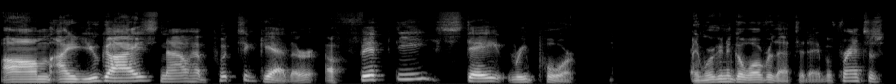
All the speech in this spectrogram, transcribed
um, I you guys now have put together a 50 state report. And we're going to go over that today. But Francis,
